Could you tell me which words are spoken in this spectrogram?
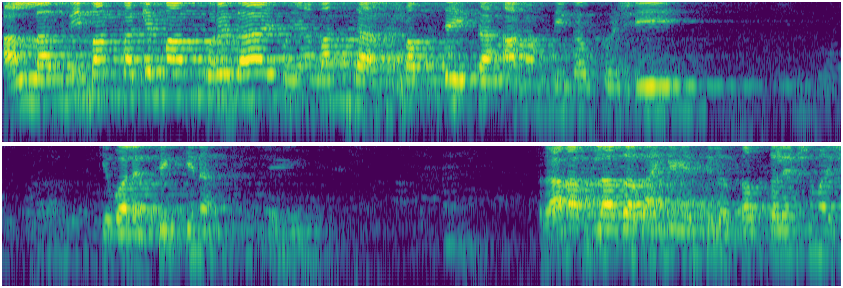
আল্লাহ যদি বান্দাকে মাফ করে দেয় ওই বান্দা সবচেয়ে আনন্দিত, খুশি। কি বলেন, ঠিক কিনা? রানা প্লাজা ভেঙে গেছিল, তৎকালীন সময়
